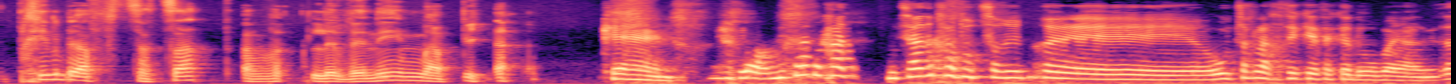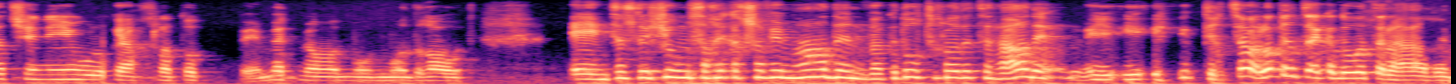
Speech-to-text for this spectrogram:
התחיל בהפצצת לבנים מהפינה. כן, לא, מצד אחד, מצד אחד הוא צריך, אה, הוא צריך להחזיק את הכדור ביד, מצד שני הוא לוקח החלטות באמת מאוד מאוד מאוד רעות. אה, מצד שלישי הוא משחק עכשיו עם הרדן, והכדור צריך להיות אצל הרדן, תרצה או לא תרצה, הכדור אצל הרדן.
